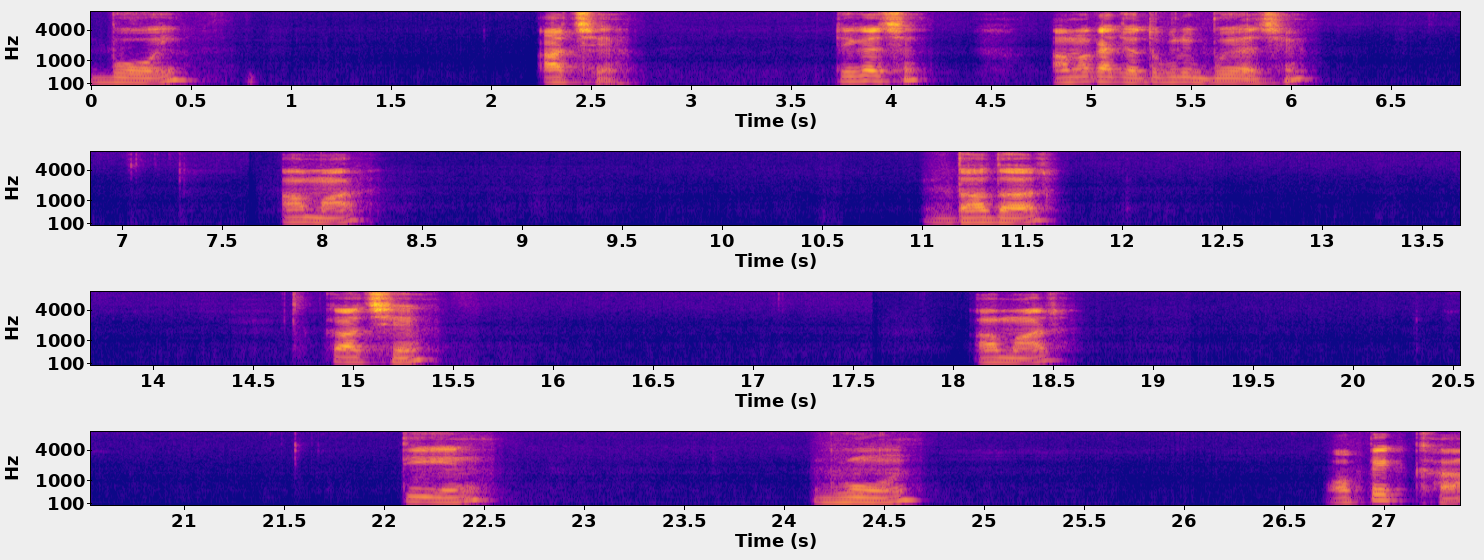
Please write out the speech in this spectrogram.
বই আছে। ঠিক আছে? আমার কাছে যতগুলি বই আছে আমার দাদার কাছে আমার তিন গুণ অপেক্ষা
